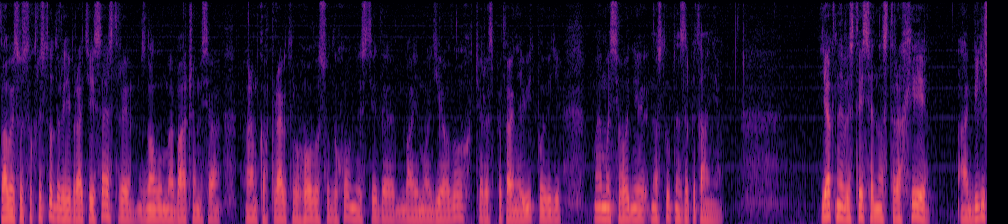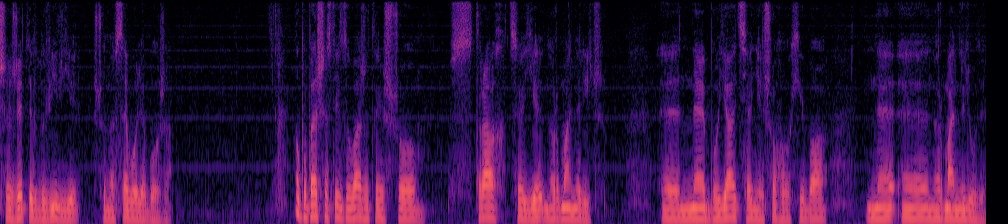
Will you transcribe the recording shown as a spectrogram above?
Слава Ісусу Христу, дорогі браті і сестри! Знову ми бачимося в рамках проекту Голосу духовності, де маємо діалог через питання і відповіді. Маємо сьогодні наступне запитання. Як не вестися на страхи, а більше жити в довір'ї, що на все воля Божа? Ну, по-перше, слід зауважити, що страх це є нормальна річ. Е, Не бояться нічого хіба не е, нормальні люди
